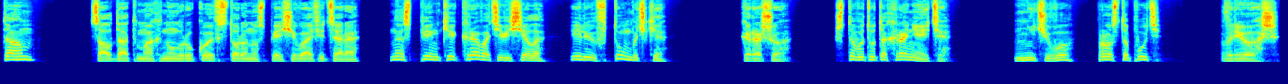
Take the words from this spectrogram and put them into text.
там». Солдат махнул рукой в сторону спящего офицера, на спинке кровати висела или в тумбочке». «Хорошо. Что вы тут охраняете?» «Ничего, просто путь». «Врешь.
